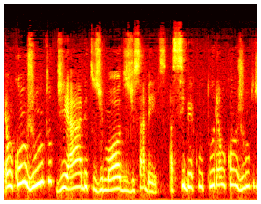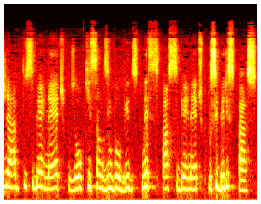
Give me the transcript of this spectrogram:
é um conjunto de hábitos, de modos, de saberes. A cibercultura é um conjunto de hábitos cibernéticos ou que são desenvolvidos nesse espaço cibernético, o ciberespaço.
